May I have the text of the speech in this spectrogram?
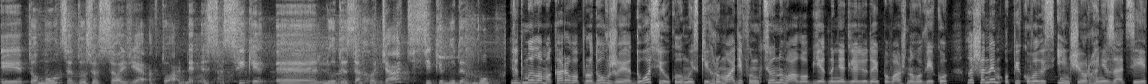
І тому це дуже все є актуальне. Скільки е, люди захотять, стільки буде груп Людмила Макарова продовжує досі у Коломийській громаді функціонувало об'єднання для людей поважного віку. Лише ним опікувались інші організації.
